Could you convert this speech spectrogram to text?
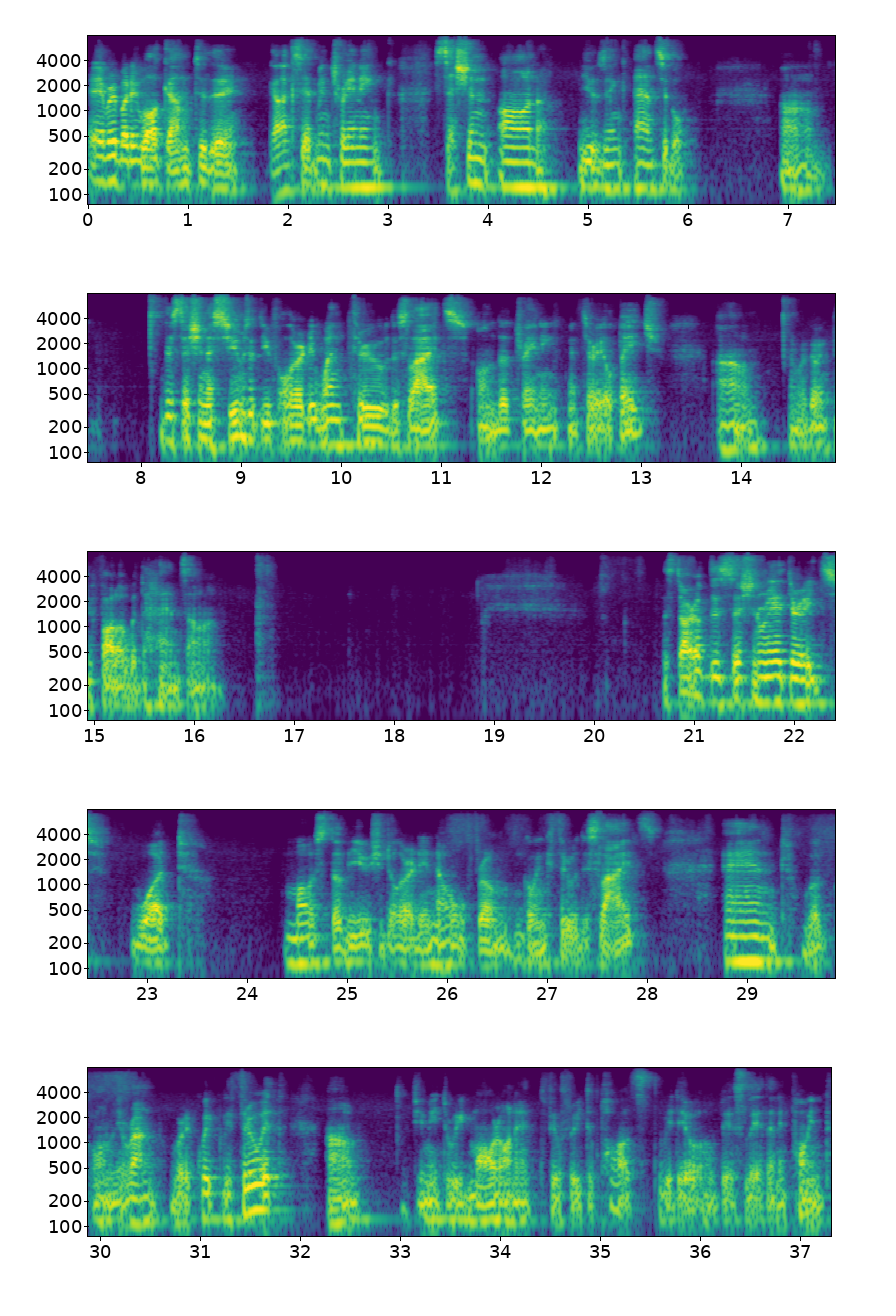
Hey everybody, welcome to the Galaxy Admin Training session on using Ansible. Um, this session assumes that you've already went through the slides on the training material page, um, and we're going to follow with the hands-on. The start of this session reiterates what most of you should already know from going through the slides and we'll only run very quickly through it. Um, if you need to read more on it, feel free to pause the video, obviously, at any point,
